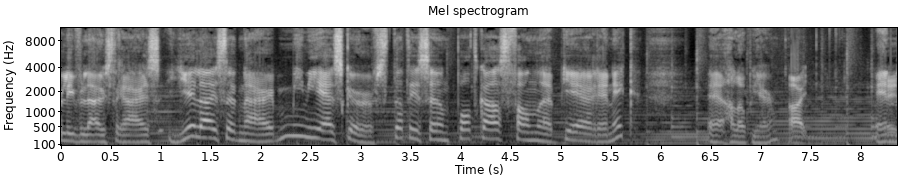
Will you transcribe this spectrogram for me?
lieve luisteraars, je luistert naar Mini S-Curves. Dat is een podcast van uh, Pierre en ik. Uh, hallo Pierre. Hoi. En uh,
